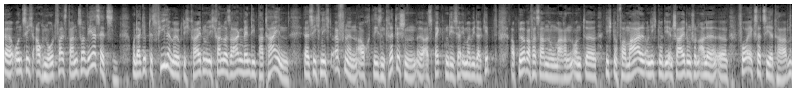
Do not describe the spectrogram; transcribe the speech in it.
äh, und sich auch notfalls dann zur Wehr setzen. Und da gibt es viele Möglichkeiten. Und ich kann nur sagen, wenn die Parteien äh, sich nicht öffnen, auch diesen kritischen äh, Aspekten, die es ja immer wieder gibt, auch Bürgerversammlungen machen und nicht nur formal und nicht nur die Entscheidung schon alle vorexerziert haben,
